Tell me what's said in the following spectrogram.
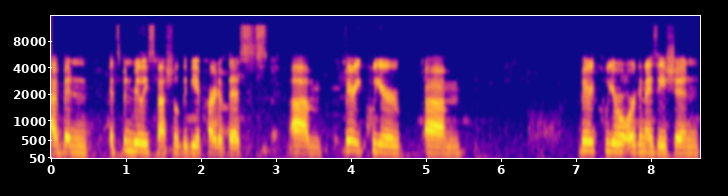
I've been. It's been really special to be a part of this um, very queer, um, very queer organization.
